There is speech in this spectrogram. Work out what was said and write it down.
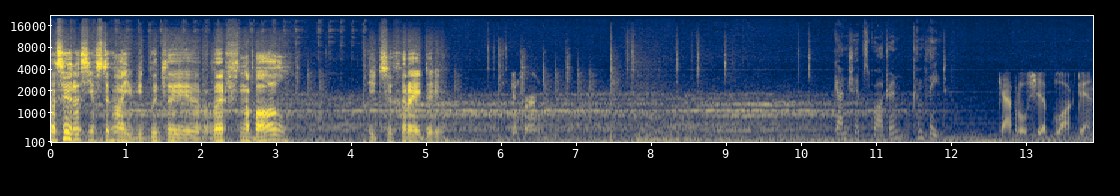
На цей раз я встигаю відбити верх на Баал і цих рейдерів. Confirmed. Gunship squadron complete. Capital ship locked in.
